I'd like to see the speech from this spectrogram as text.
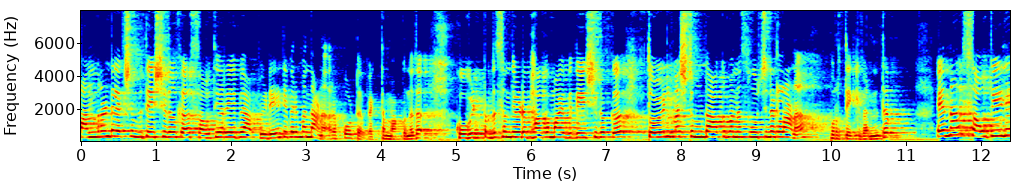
പന്ത്രണ്ട് ലക്ഷം വിദേശികൾക്ക് സൗദി അറേബ്യ വിടേണ്ടി വരുമെന്നാണ് റിപ്പോർട്ട് വ്യക്തമാക്കുന്നത്. കോവിഡ് പ്രതിസന്ധിയുടെ ഭാഗമായി വിദേശികൾക്ക് തൊഴിൽ നഷ്ടമുണ്ടാകുമെന്ന സൂചനകളാണ് പുറത്തേക്ക് വരുന്നത്. എന്നാൽ സൗദിയിലെ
